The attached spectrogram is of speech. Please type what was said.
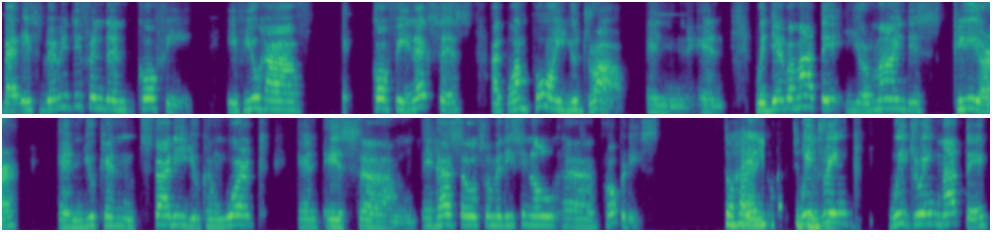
but it's very different than coffee. If you have eh, coffee in excess, at one point you drop And, and with yerba mate, your mind is clear and you can study, you can work, and is um, it has also medicinal uh, properties. So how and do you like to we drink? drink we drink mate,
